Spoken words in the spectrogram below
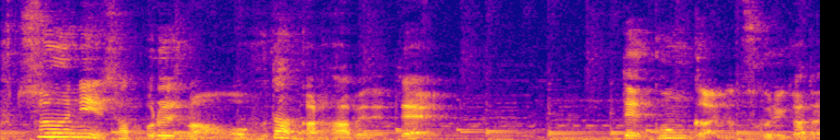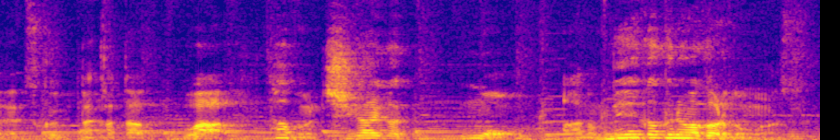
普通に札幌一番を普段から食べててで今回の作り方で作った方は多分違いがもうあの明確に分かると思います。こ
